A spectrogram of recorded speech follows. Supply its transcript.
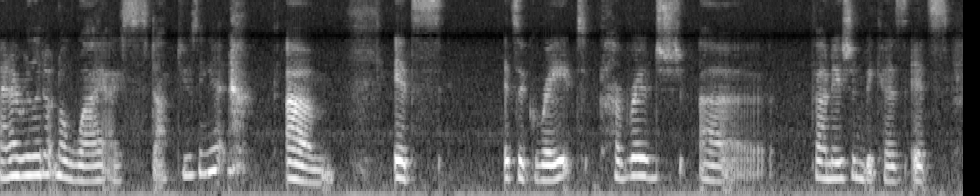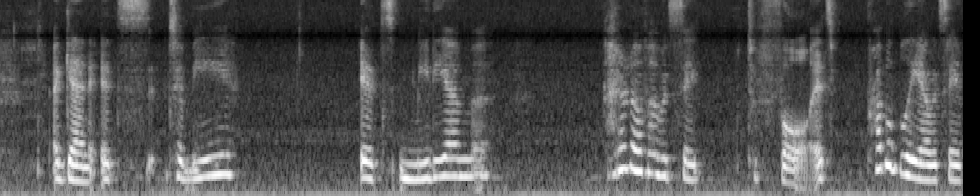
And I really don't know why I stopped using it. um, it's it's a great coverage uh, foundation because it's again it's to me it's medium i don't know if i would say to full it's probably i would say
